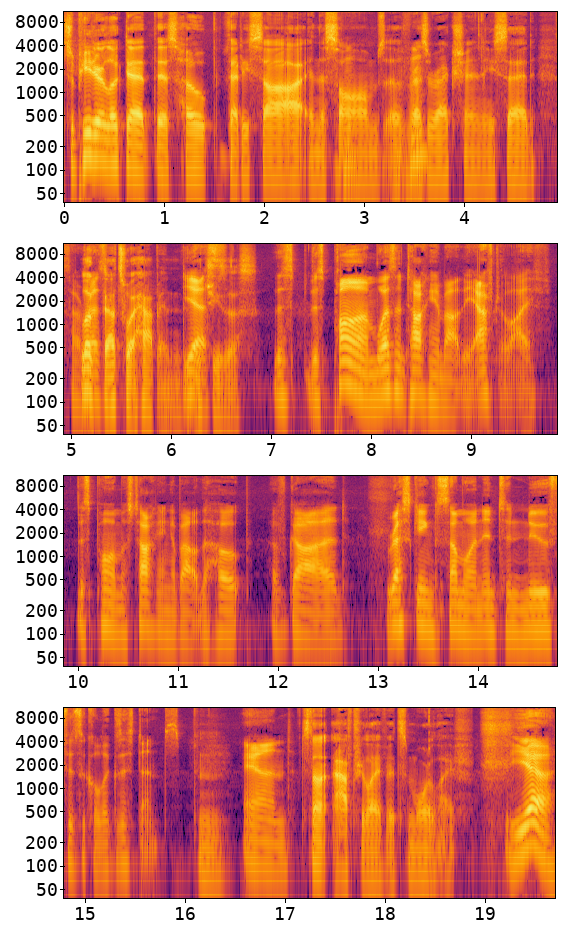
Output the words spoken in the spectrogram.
So Peter looked at this hope that he saw in the mm-hmm. Psalms of mm-hmm. resurrection and he said, Look, that's what happened Yes. Jesus. This this poem wasn't talking about the afterlife. This poem was talking about the hope of God rescuing someone into new physical existence. Hmm. And It's not afterlife, it's more life. yeah,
